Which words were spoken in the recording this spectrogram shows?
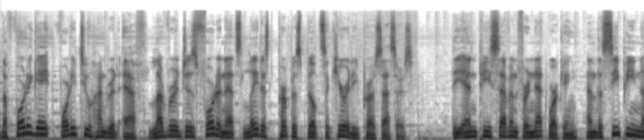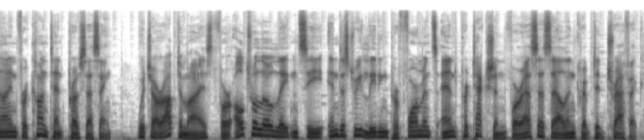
The FortiGate 4200F leverages Fortinet's latest purpose-built security processors, the NP7 for networking and the CP9 for content processing, which are optimized for ultra-low latency, industry-leading performance and protection for SSL encrypted traffic.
